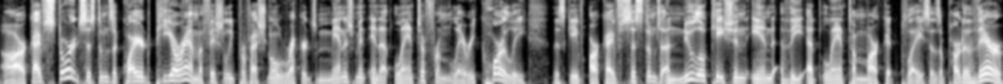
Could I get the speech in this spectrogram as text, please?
Archive Storage Systems acquired PRM, officially Professional Records Management in Atlanta, from Larry Corley. This gave Archive Systems a new location in the Atlanta marketplace as a part of their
